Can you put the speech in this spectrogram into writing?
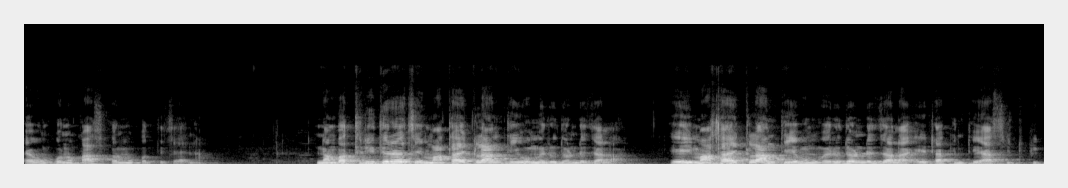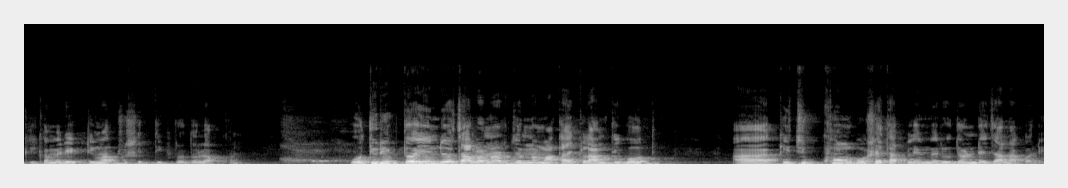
এবং কোনো কাজকর্ম করতে চায় না। নাম্বার থ্রিতে রয়েছে, মাথায় ক্লান্তি ও মেরুদণ্ডে জ্বালা। এই মাথায় ক্লান্তি এবং মেরুদণ্ডের জ্বালা এটা কিন্তু অ্যাসিড পিক্রিকামের একটিমাত্র সিদ্ধিপ্রদ লক্ষণ। অতিরিক্ত ইন্দ্রিয় চালনার জন্য মাথায় ক্লান্তিবোধ আহ, কিছুক্ষণ বসে থাকলে মেরুদণ্ডে জ্বালা করে।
